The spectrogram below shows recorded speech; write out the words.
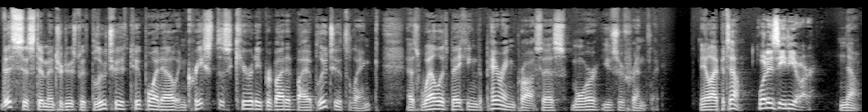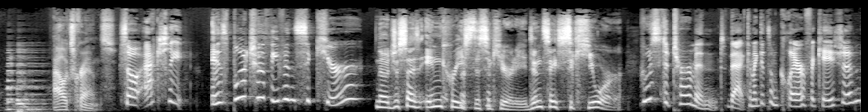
This system, introduced with Bluetooth 2.0, increased the security provided by a Bluetooth link, as well as making the pairing process more user friendly. Nilay Patel. What is EDR? No. Alex Cranz. So actually, is Bluetooth even secure? No, it just says increase the security. It didn't say secure. Who's determined that? Can I get some clarification?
